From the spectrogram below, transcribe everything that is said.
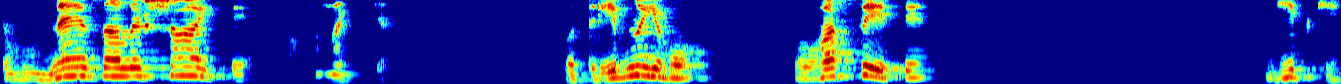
Тому не залишайте багаття. Потрібно його погасити Дітки,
